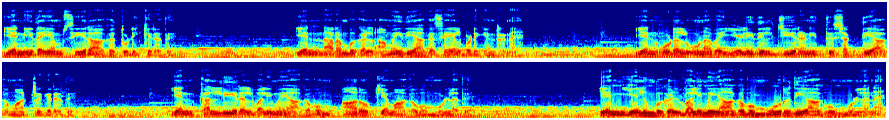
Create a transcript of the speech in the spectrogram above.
என் இதயம் சீராக துடிக்கிறது. என் நரம்புகள் அமைதியாக செயல்படுகின்றன. என் உடல் உணவை எளிதில் ஜீரணித்து சக்தியாக மாற்றுகிறது. என் கல்லீரல் வலிமையாகவும் ஆரோக்கியமாகவும் உள்ளது. என் எலும்புகள் வலிமையாகவும் உறுதியாகவும் உள்ளன.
